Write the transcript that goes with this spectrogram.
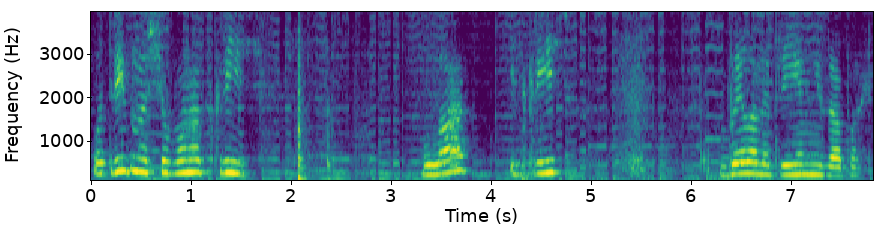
Потрібно, щоб вона скрізь була і скрізь вбила неприємні запахи.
